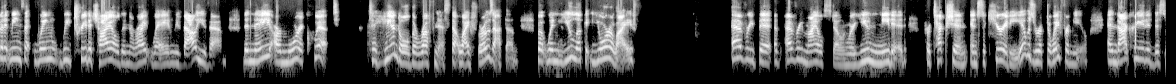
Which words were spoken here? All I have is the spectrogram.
But it means that when we treat a child in the right way and we value them, then they are more equipped to handle the roughness that life throws at them. But when you look at your life every bit of every milestone where you needed protection and security. It was ripped away from you and that created this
